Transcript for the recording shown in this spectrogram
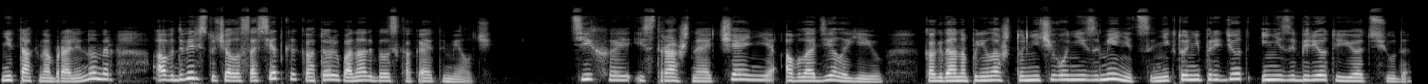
не так набрали номер, а в дверь стучала соседка, которой понадобилась какая-то мелочь. Тихое и страшное отчаяние овладело ею, когда она поняла, что ничего не изменится, никто не придет и не заберет ее отсюда,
